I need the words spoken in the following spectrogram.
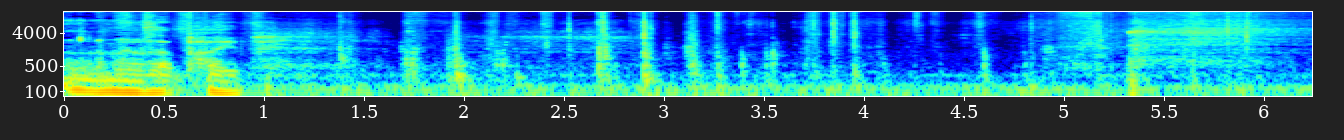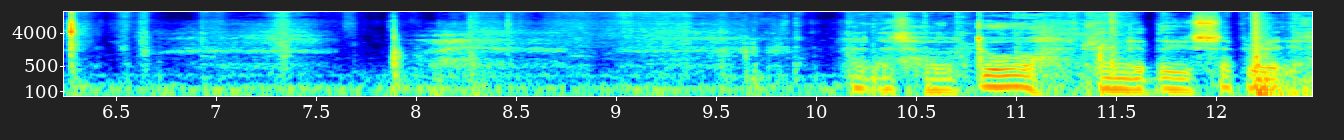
I'm going to move that pipe. Go, try and get these separated.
